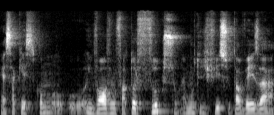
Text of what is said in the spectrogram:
essa questão como envolve um fator fluxo, é muito difícil talvez a,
